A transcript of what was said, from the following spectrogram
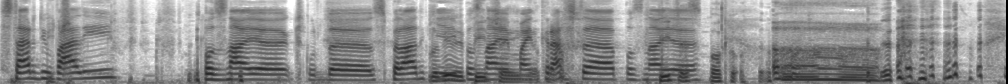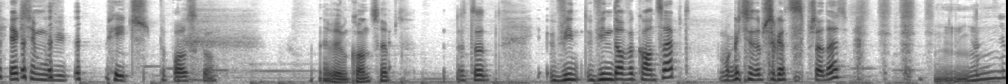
Stardew Valley, poznaje, kurde, spelanki, Lubimy poznaje Minecrafta, poznaje... Picze spoko. Jak się mówi pitch po polsku? Nie wiem, koncept? To win windowy koncept? Mogę ci na przykład sprzedać? No, nie,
